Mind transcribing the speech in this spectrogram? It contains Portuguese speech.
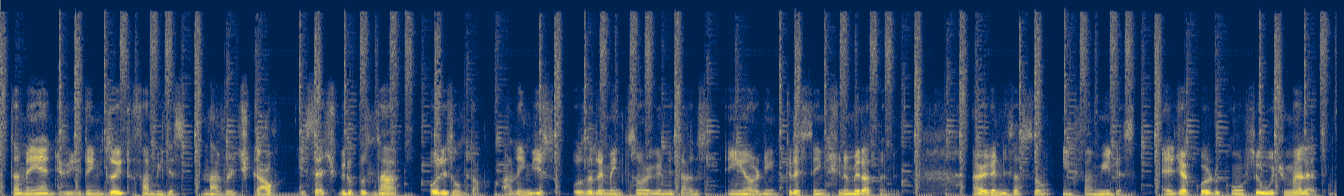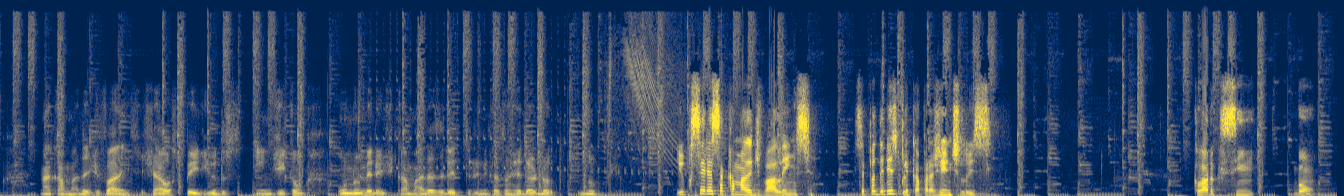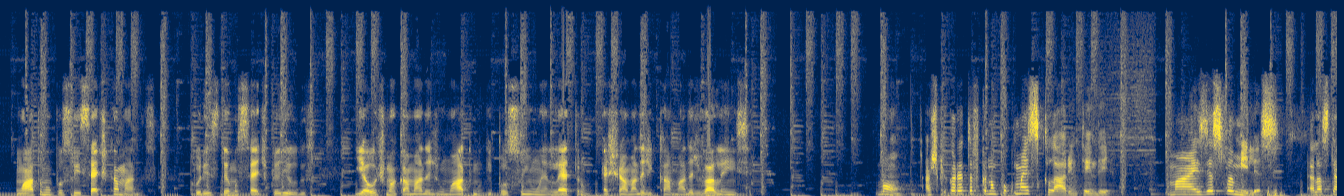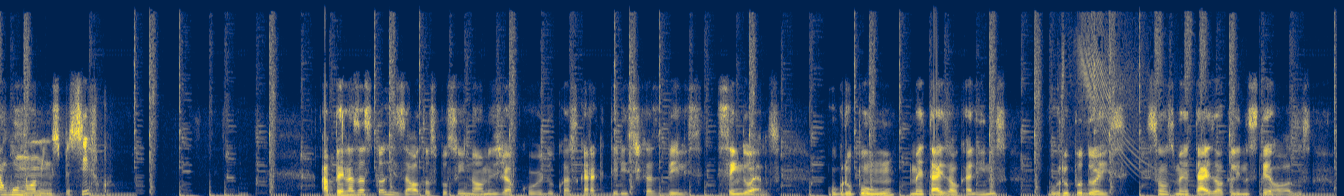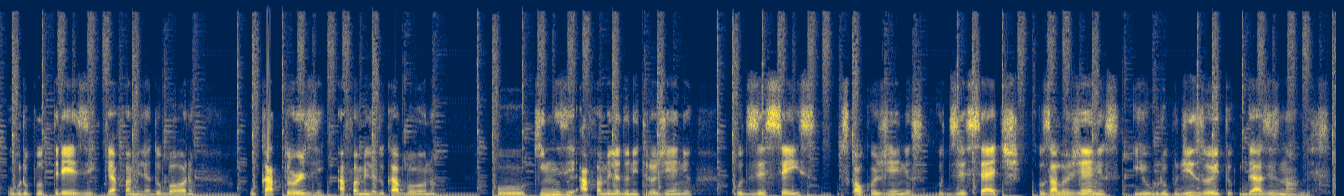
também é dividida em 18 famílias na vertical e 7 grupos na horizontal. Além disso, os elementos são organizados em ordem crescente número atômico. A organização em famílias é de acordo com o seu último elétron na camada de valência. Já os períodos indicam o número de camadas eletrônicas ao redor do núcleo. E o que seria essa camada de valência? Você poderia explicar pra gente, Luiz? Claro que sim. Bom, um átomo possui sete camadas, por isso temos sete períodos. E a última camada de um átomo que possui um elétron é chamada de camada de valência. Bom, acho que agora tá ficando um pouco mais claro entender. Mas e as famílias? Elas têm algum nome em específico? Apenas as torres altas possuem nomes de acordo com as características deles, sendo elas o grupo 1, metais alcalinos, o grupo 2, são os metais alcalinos terrosos, o grupo 13, que é a família do boro, o 14, a família do carbono, o 15, a família do nitrogênio, o 16, os calcogênios, o 17, os halogênios e o grupo 18, gases nobres.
